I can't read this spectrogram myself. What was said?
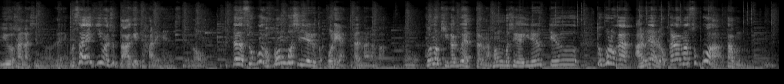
いう話なので、まあ、最近はちょっと上げてはれへんですけどどただそこが本腰入れるとこれやったならばこの企画やったら本腰が入れるっていうところがあるやろうからまあそこは多分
